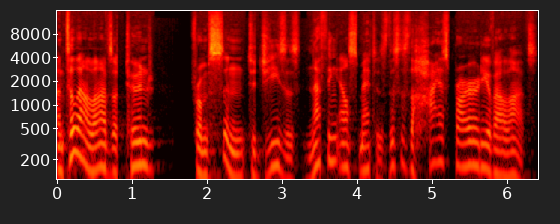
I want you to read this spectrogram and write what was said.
Until our lives are turned from sin to Jesus, nothing else matters. This is the highest priority of our lives.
